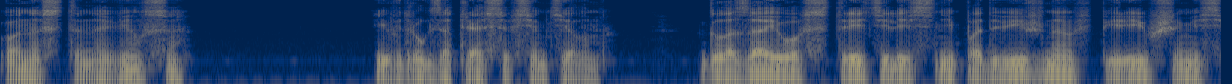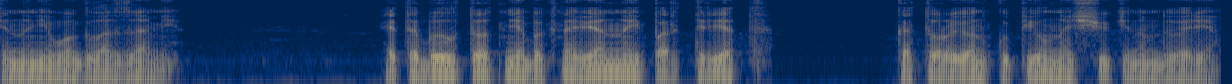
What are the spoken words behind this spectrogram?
Он остановился и вдруг затрясся всем телом. Глаза его встретились с неподвижно вперившимися на него глазами. Это был тот необыкновенный портрет, который он купил на Щукином дворе.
